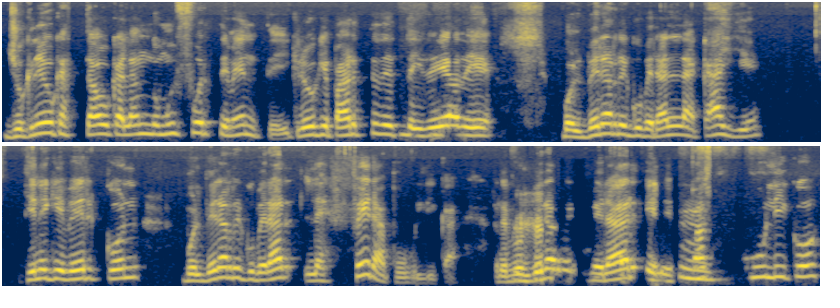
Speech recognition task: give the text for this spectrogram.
yo creo que ha estado calando muy fuertemente y creo que parte de esta idea de volver a recuperar la calle tiene que ver con volver a recuperar la esfera pública, volver a recuperar el espacio mm. público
